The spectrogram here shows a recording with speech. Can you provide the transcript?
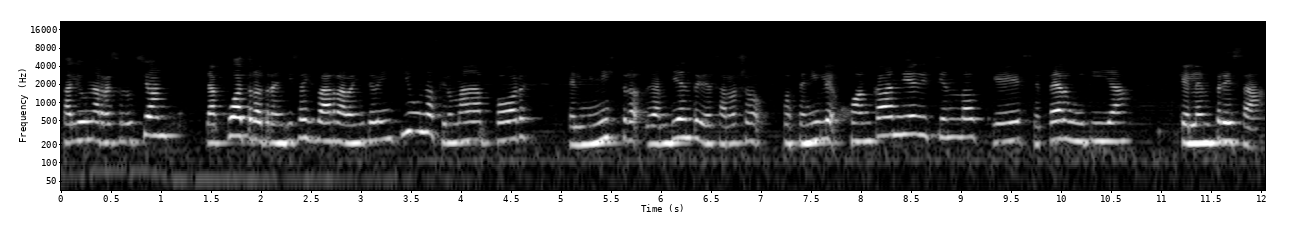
salió una resolución, la 436-2021, firmada por el ministro de Ambiente y Desarrollo Sostenible, Juan Candia, diciendo que se permitía que la empresa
